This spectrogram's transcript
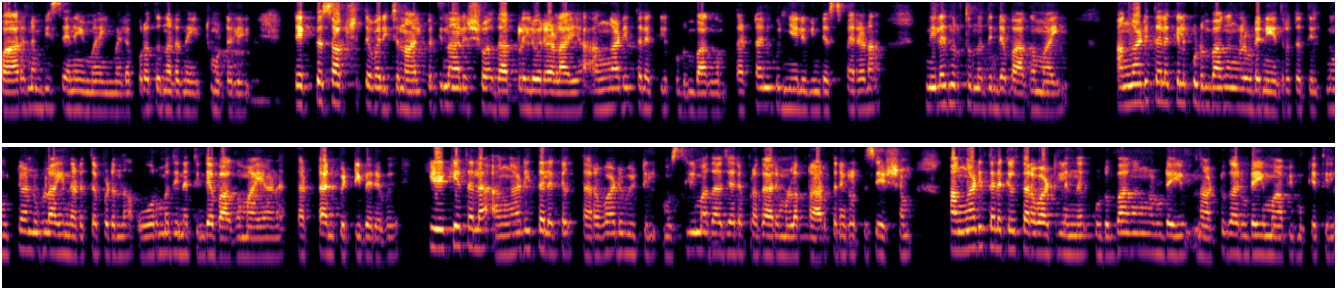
പാറനമ്പി സേനയുമായി മലപ്പുറത്ത് നടന്ന ഏറ്റുമുട്ടലിൽ രക്തസാക്ഷിത്വം വരിച്ച നാൽപ്പത്തിനാല് ശ്രോതാക്കളിൽ ഒരാളായ അങ്ങാടിത്തലക്കിൽ കുടുംബാംഗം തട്ടാൻ കുഞ്ഞേലുവിന്റെ സ്മരണ നിലനിർത്തുന്നതിന്റെ ഭാഗമായി അങ്ങാടിത്തലക്കൽ കുടുംബാംഗങ്ങളുടെ നേതൃത്വത്തിൽ നൂറ്റാണ്ടുകളായി നടത്തപ്പെടുന്ന ഓർമ്മ ദിനത്തിന്റെ ഭാഗമായാണ് തട്ടാൻ പെട്ടിവരവ് കിഴക്കേതല അങ്ങാടിത്തലക്കൽ തറവാട് വീട്ടിൽ മുസ്ലിം മതാചാര പ്രകാരമുള്ള പ്രാർത്ഥനകൾക്ക് ശേഷം അങ്ങാടിത്തലക്കൽ തറവാട്ടിൽ നിന്ന് കുടുംബാംഗങ്ങളുടെയും നാട്ടുകാരുടെയും ആഭിമുഖ്യത്തിൽ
